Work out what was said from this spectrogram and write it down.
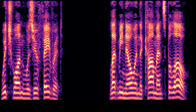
Which one was your favorite? Let me know in the comments below.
